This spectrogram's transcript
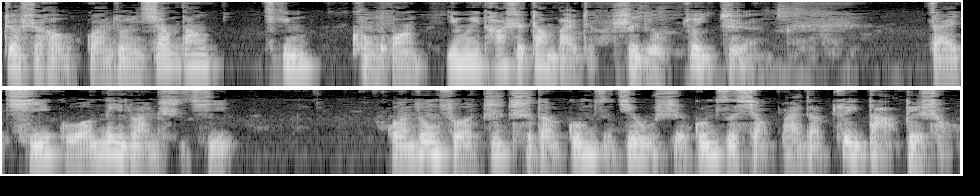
这时候，管仲相当惊恐慌，因为他是战败者，是有罪之人。在齐国内乱时期。管仲所支持的公子纠是公子小白的最大对手。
